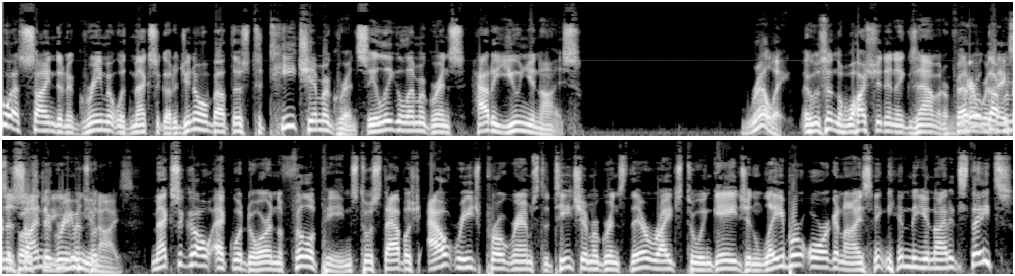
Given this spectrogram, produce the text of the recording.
U.S. signed an agreement with Mexico. Did you know about this? To teach immigrants, illegal immigrants, how to unionize. Really? It was in the Washington Examiner. Federal government has signed agreements unionize? with Mexico, Ecuador, and the Philippines to establish outreach programs to teach immigrants their rights to engage in labor organizing in the United States.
